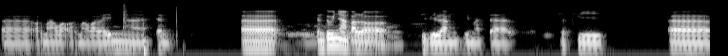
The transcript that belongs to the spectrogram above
uh, ormawa-ormawa lainnya dan uh, tentunya kalau dibilang Himasta lebih uh,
